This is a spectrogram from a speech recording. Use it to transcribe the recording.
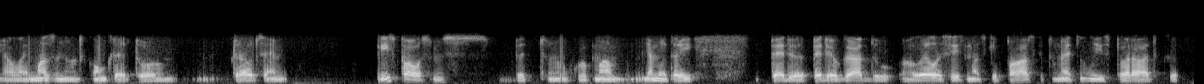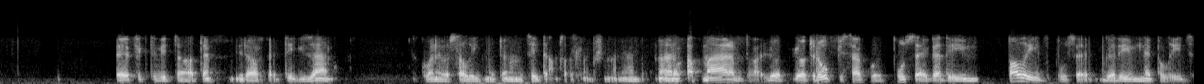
jā, lai mazinātu konkrēto traucējumu izpausmes, bet nu, kopumā ņemot arī pēdējo, pēdējo gadu lielais izmērskie pārskatu metanolīzes parāda, ka efektivitāte ir ārkārtīgi zema, ko nevar salīdzināt piemēram ar citām saslimšanām. Ja. Apmēram, apmēram tā ļoti, ļoti rupi sakot, pusē gadījumu palīdz, pusē gadījumu nepalīdz.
